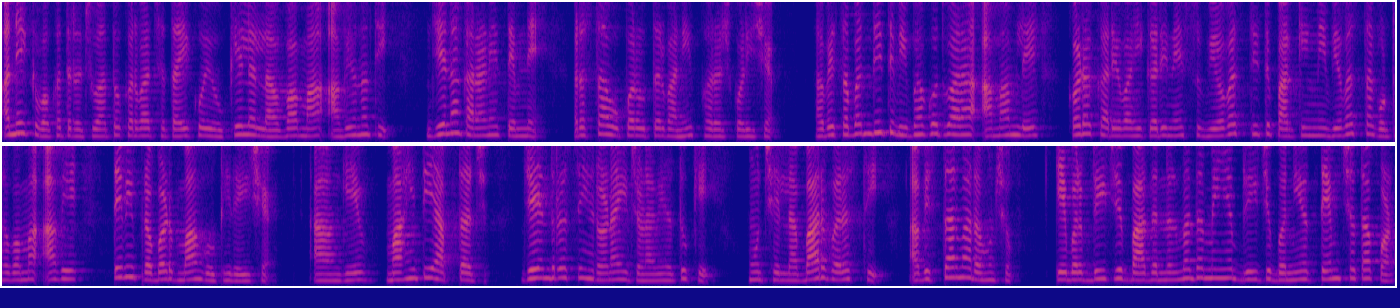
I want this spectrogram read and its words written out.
અનેક વખત રજૂઆતો કરવા છતાંય કોઈ ઉકેલ લાવવામાં આવ્યો નથી, જેના કારણે તેમને રસ્તા ઉપર ઉતરવાની ફરજ પડી છે. હવે સંબંધિત વિભાગો દ્વારા આ મામલે કડક કાર્યવાહી કરીને સુવ્યવસ્થિત પાર્કિંગની વ્યવસ્થા ગોઠવવામાં આવે તેવી પ્રબળ માંગ ઉઠી રહી છે. આ અંગે માહિતી આપતા જ જયેન્દ્રસિંહ રણાએ જણાવ્યું હતું કે, હું છેલ્લા બાર વર્ષથી આ વિસ્તારમાં રહું છું. કેબલ બ્રિજ બાદ નર્મદામય બ્રિજ બન્યો તેમ છતાં પણ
